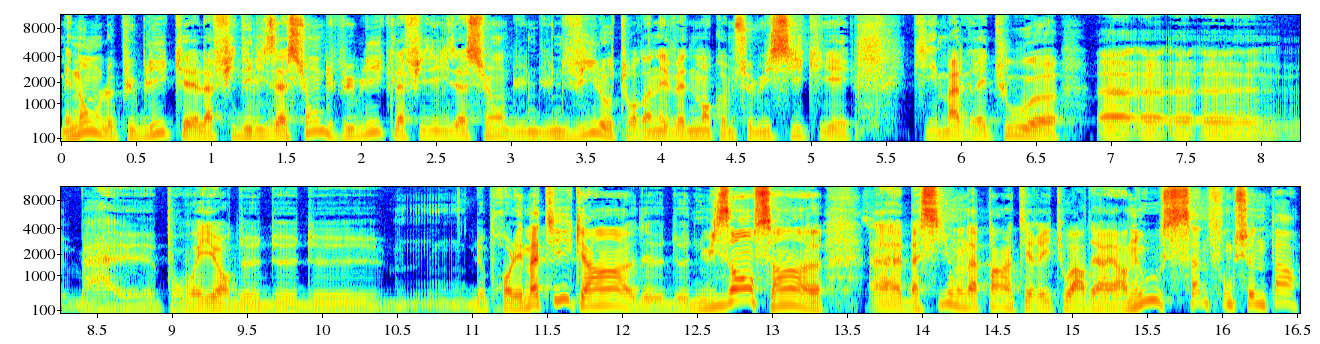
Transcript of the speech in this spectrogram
Mais non, le public, la fidélisation du public, la fidélisation d'une ville autour d'un événement comme celui-ci qui est, qui est malgré tout bah, pourvoyeur de, de, problématiques, hein, de nuisances. hein. Euh, bah, si on n'a pas un territoire derrière nous, ça ne fonctionne pas.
